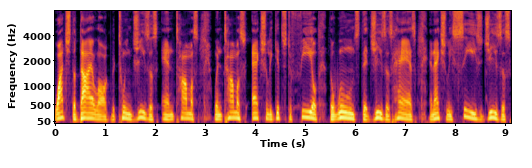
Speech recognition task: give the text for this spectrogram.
Watch the dialogue between Jesus and Thomas when Thomas actually gets to feel the wounds that Jesus has and actually sees Jesus.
